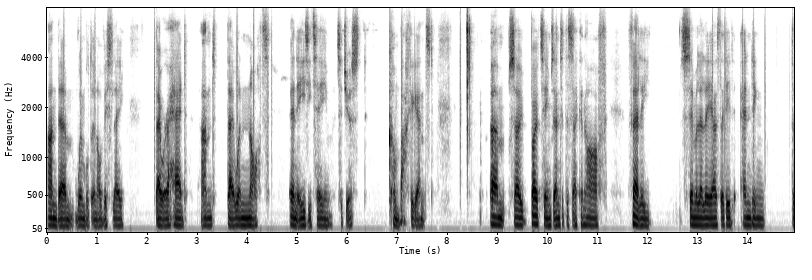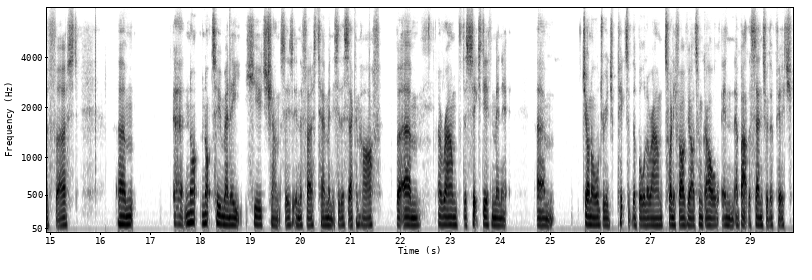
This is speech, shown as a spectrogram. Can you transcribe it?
And um, Wimbledon, obviously, they were ahead, and they were not an easy team to just come back against. Um, so both teams entered the second half fairly similarly as they did ending the first. Um, uh, not not too many huge chances in the first 10 minutes of the second half, but um, around the 60th minute, um, John Aldridge picked up the ball around 25 yards from goal in about the centre of the pitch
